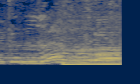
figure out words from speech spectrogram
like a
